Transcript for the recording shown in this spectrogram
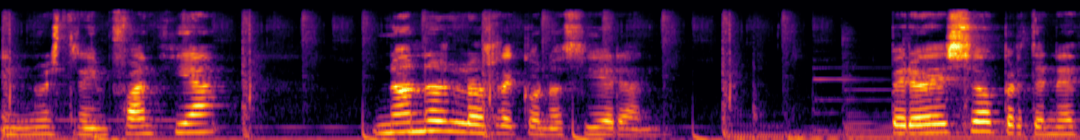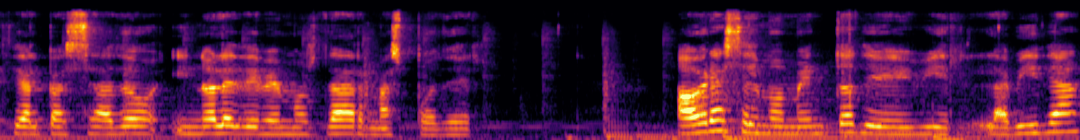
en nuestra infancia no nos los reconocieran. Pero eso pertenece al pasado y no le debemos dar más poder. Ahora es el momento de vivir la vida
